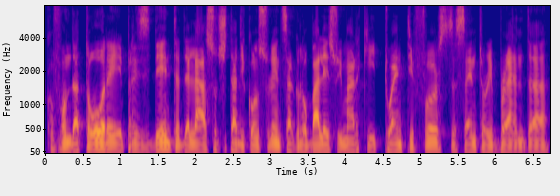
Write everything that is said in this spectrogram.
cofondatore e presidente della società di consulenza globale sui marchi 21st Century Brand,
